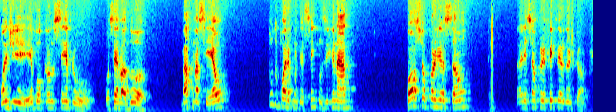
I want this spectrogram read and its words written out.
onde, evocando sempre o conservador Marco Maciel, tudo pode acontecer, inclusive nada. Qual a sua projeção da eleição prefeito e vereador de Campos?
